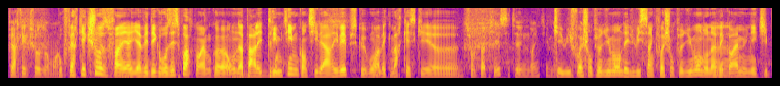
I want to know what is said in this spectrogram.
Faire quelque chose au moins. pour faire quelque chose. Enfin, il y avait des gros espoirs quand même. quoi. On a parlé de Dream Team quand il est arrivé puisque bon, avec Marquez qui est, euh, Sur le papier, c'était une Dream Team. qui est 8 fois champion du monde et lui 5 fois champion du monde, on avait quand même une équipe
